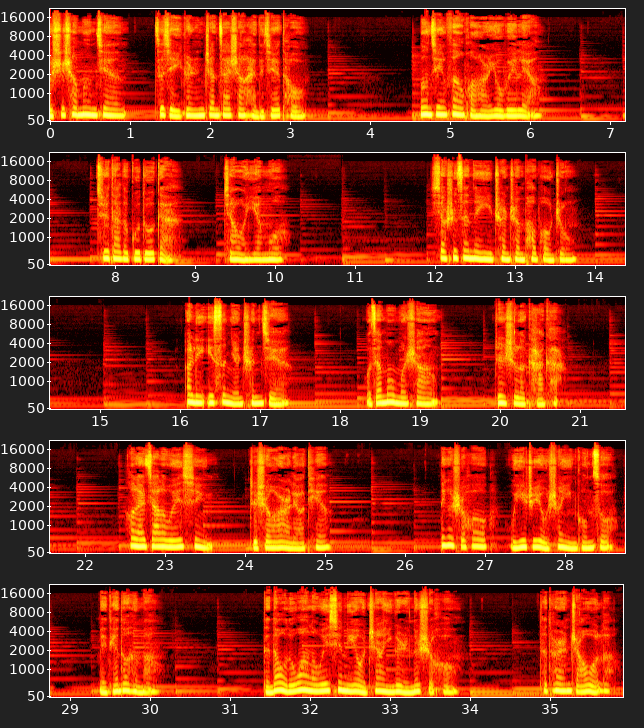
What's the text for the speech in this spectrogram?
我时常梦见自己一个人站在上海的街头，梦境泛黄而又微凉，巨大的孤独感将我淹没，消失在那一串串泡泡中。二零一四年春节，我在陌陌上认识了卡卡，后来加了微信，只是偶尔聊天。那个时候我一直有摄影工作。每天都很忙。等到我都忘了微信里有这样一个人的时候，他突然找我了。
